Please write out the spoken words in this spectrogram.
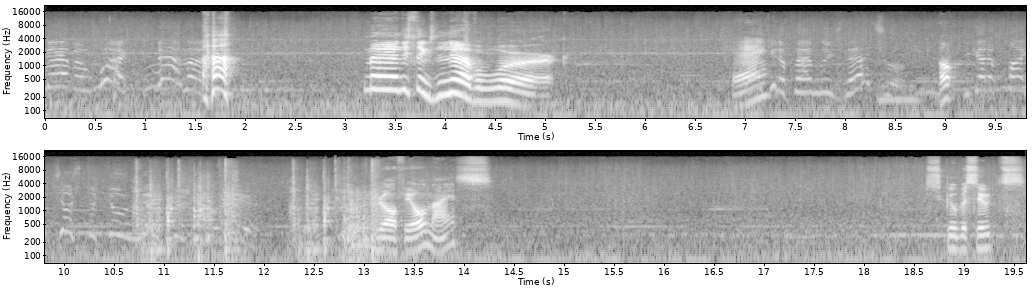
never work, never! Man, these things never work. Okay. Oh. Drill fuel, nice. Scuba suits.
